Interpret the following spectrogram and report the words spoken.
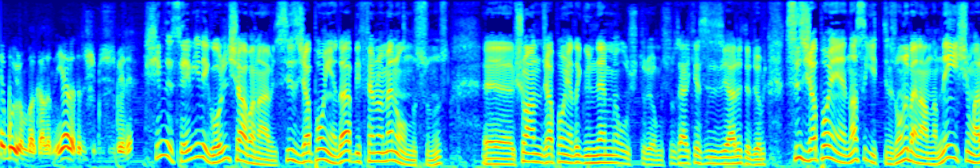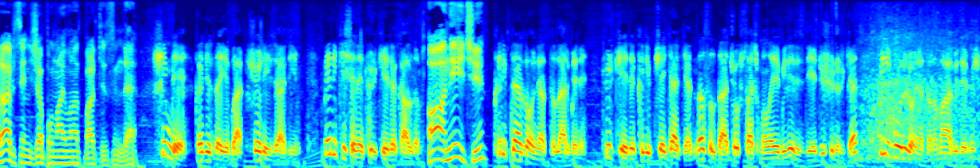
E buyurun bakalım niye aradınız şimdi siz beni? Şimdi sevgili Goril Şaban abi siz Japonya'da bir fenomen olmuşsunuz. Ee, şu an Japonya'da gündemi oluşturuyormuşsunuz. Herkes sizi ziyaret ediyormuş. Siz Japonya'ya nasıl gittiniz onu ben anlam. Ne işin var abi senin Japon hayvanat bahçesinde? Şimdi Kadir dayı bak şöyle izah edeyim. Ben iki sene Türkiye'de kaldım. Aa ne için? Kliplerde oynattılar beni. Türkiye'de klip çekerken nasıl daha çok saçmalayabiliriz diye düşünürken bir goril oynatalım abi demiş.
